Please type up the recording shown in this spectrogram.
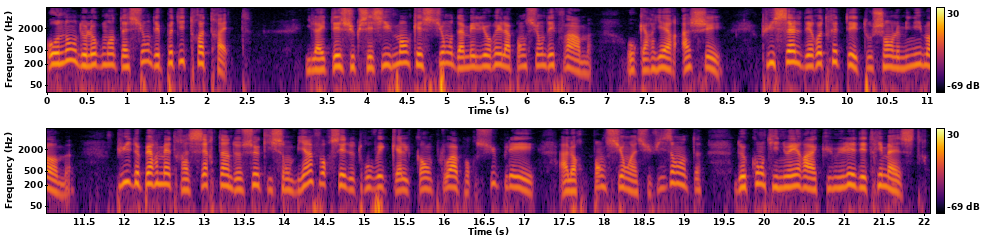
au nom de l'augmentation des petites retraites. Il a été successivement question d'améliorer la pension des femmes, aux carrières hachées, puis celle des retraités touchant le minimum, puis de permettre à certains de ceux qui sont bien forcés de trouver quelque emploi pour suppléer à leur pension insuffisante de continuer à accumuler des trimestres.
